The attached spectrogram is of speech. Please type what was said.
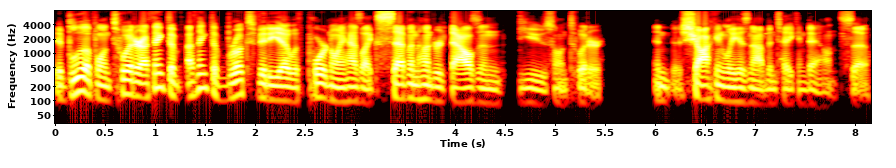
It blew up on Twitter. I think the I think the Brooks video with Portnoy has like seven hundred thousand views on Twitter, and shockingly has not been taken down. So,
